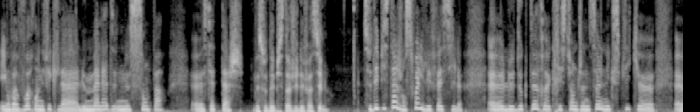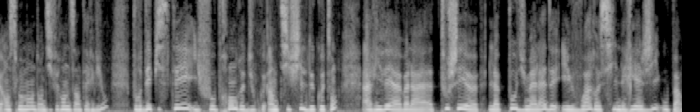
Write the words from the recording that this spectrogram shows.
et on va voir en effet que le malade ne sent pas cette tache. Et ce dépistage, il est facile? Ce dépistage en soi, il est facile. Euh, le docteur Christian Johnson l'explique euh, euh, en ce moment dans différentes interviews. Pour dépister, il faut prendre un petit fil de coton, arriver à, toucher la peau du malade et voir s'il réagit ou pas.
